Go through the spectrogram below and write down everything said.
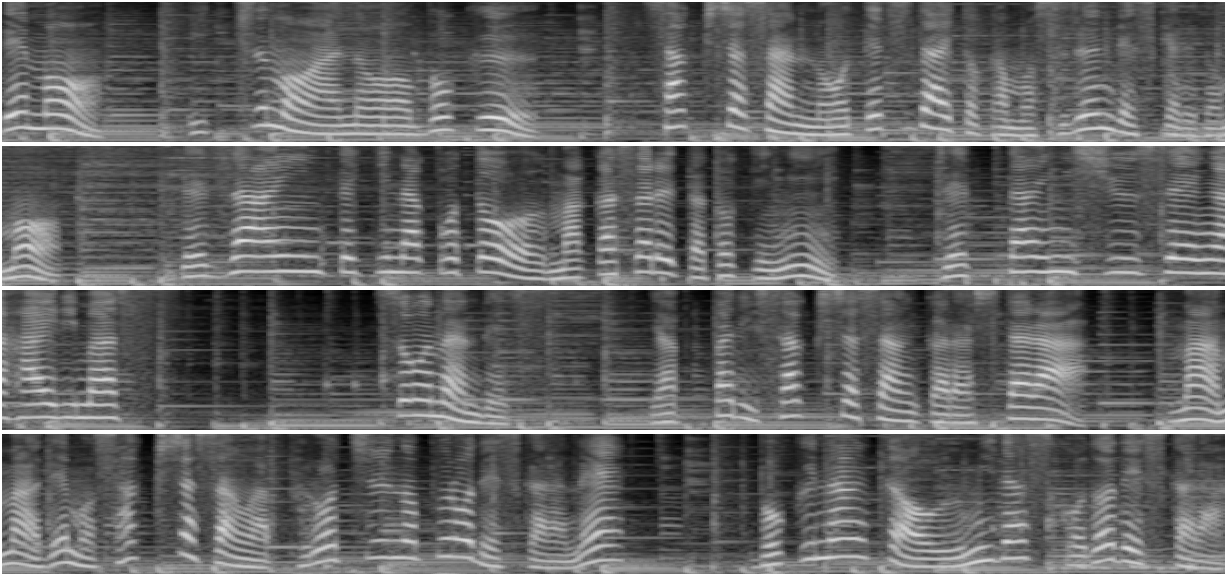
でもいつもあの僕作者さんのお手伝いとかもするんですけれどもデザイン的なことを任された時に絶対に修正が入ります。そうなんです。やっぱり作者さんからしたらまあまあでも作者さんはプロ中のプロですからね。僕なんかを生み出すことですから。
